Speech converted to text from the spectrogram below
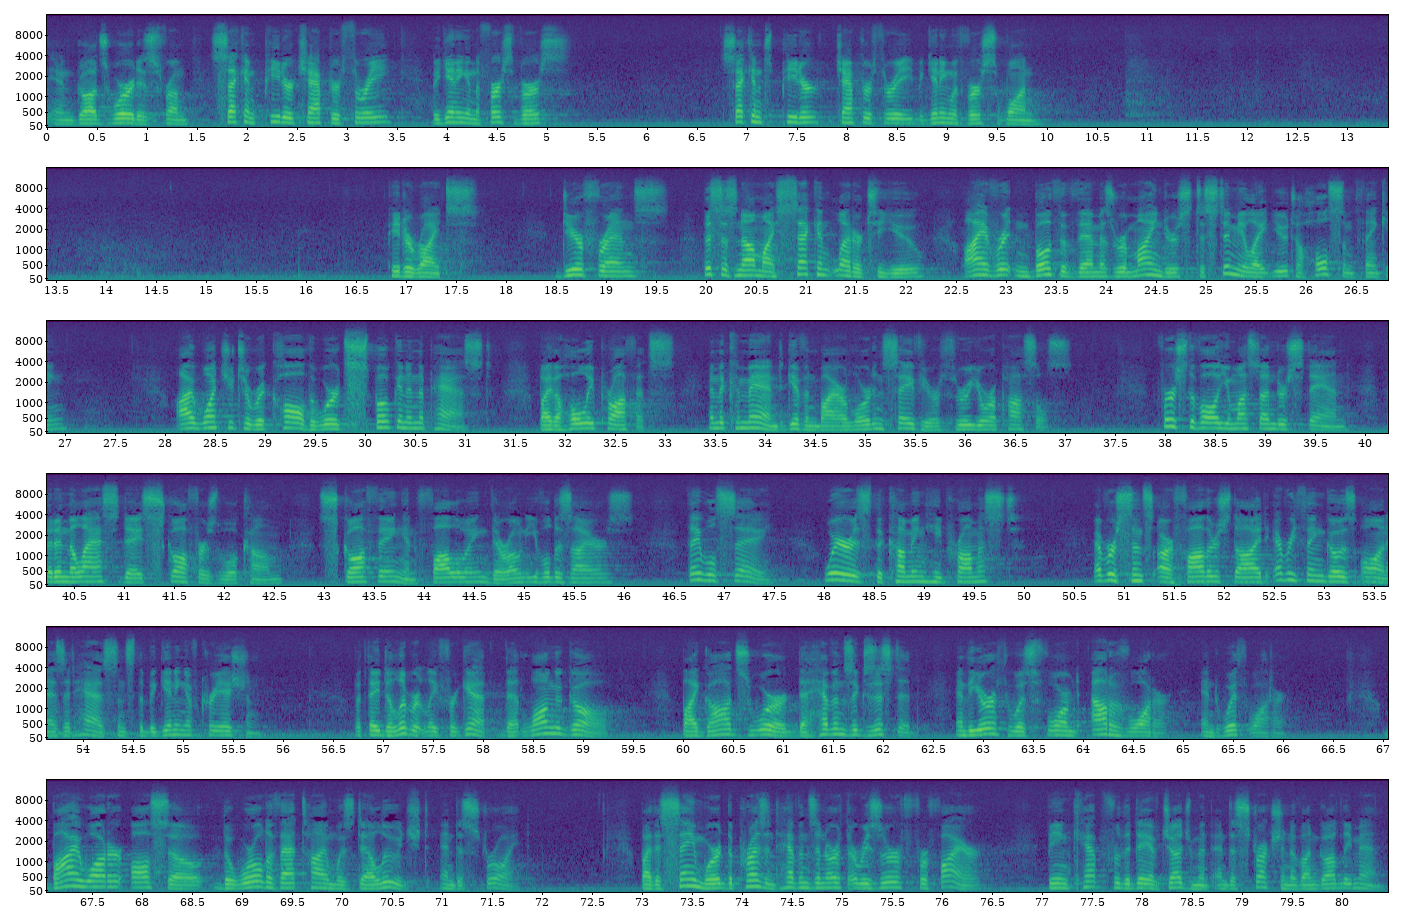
in God's Word is from 2 Peter chapter 3, beginning in the first verse. 2 Peter chapter 3, beginning with verse 1. Peter writes, Dear friends, this is now my second letter to you. I have written both of them as reminders to stimulate you to wholesome thinking. I want you to recall the words spoken in the past by the holy prophets and the command given by our Lord and Savior through your apostles. First of all, you must understand that in the last days scoffers will come, scoffing and following their own evil desires. They will say, Where is the coming he promised? Ever since our fathers died, everything goes on as it has since the beginning of creation. But they deliberately forget that long ago, by God's word, the heavens existed, and the earth was formed out of water and with water. By water also, the world of that time was deluged and destroyed. By the same word, the present heavens and earth are reserved for fire being kept for the day of judgment and destruction of ungodly men.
